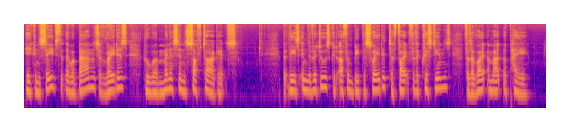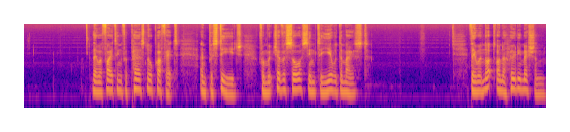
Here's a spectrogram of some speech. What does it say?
He concedes that there were bands of raiders who were menacing soft targets, but these individuals could often be persuaded to fight for the Christians for the right amount of pay. They were fighting for personal profit and prestige from whichever source seemed to yield the most. They were not on a holy mission,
